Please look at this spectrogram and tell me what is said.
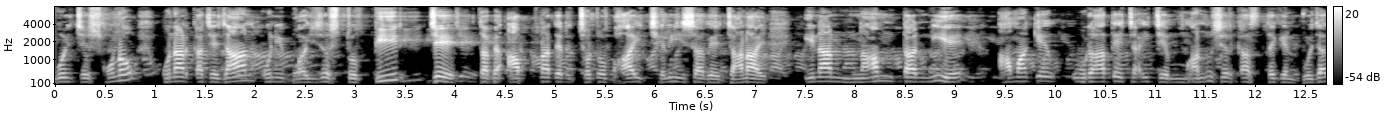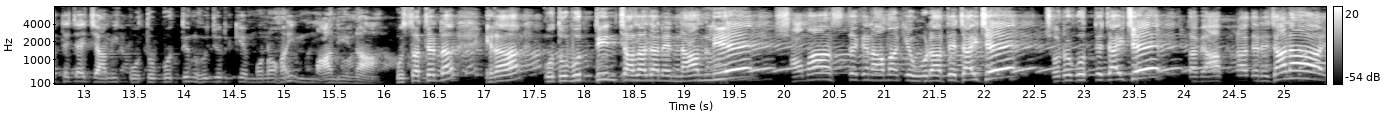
বলছে শোনো, ওনার কাছে যান, উনি বয়োজ্যেষ্ঠ পীর, যে তবে আপনাদের ছোট ভাই ছেলে হিসাবে জানায়। ইনার নামটা নিয়ে আমাকে উড়াতে চাইছে, মানুষের কাছ থেকে বোঝাতে চাইছে, আমি কুতুবুদ্দিন হুজুরকে মনে হয় মানি না। বুঝতে পারছেন না? এরা কুতুবুদ্দিন চাচাজানের নাম নিয়ে সমাজ থেকে আমাকে উড়াতে চাইছে, ছোট করতে চাইছে, তবে আপনাদের জানাই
